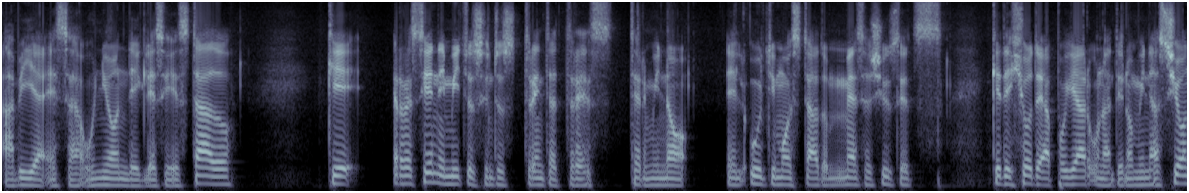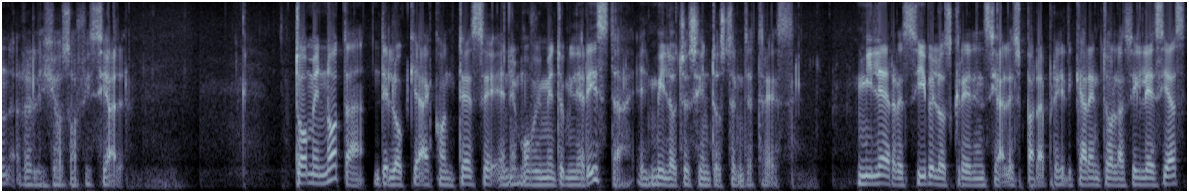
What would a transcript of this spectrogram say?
había esa unión de iglesia y Estado, que recién en 1833 terminó el último estado, Massachusetts, que dejó de apoyar una denominación religiosa oficial. Tome nota de lo que acontece en el movimiento millerista en 1833. Miller recibe los credenciales para predicar en todas las iglesias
